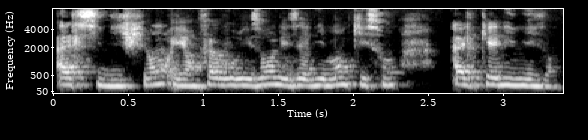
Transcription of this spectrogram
acidifiants et en favorisant les aliments qui sont alcalinisants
